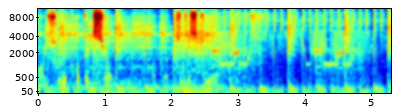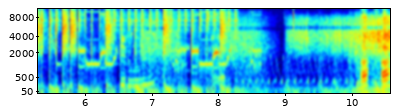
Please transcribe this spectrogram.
En dessous les protections. Hop, la petite esquive. Ah, ah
